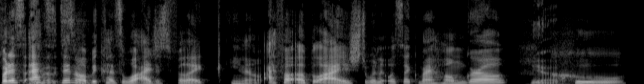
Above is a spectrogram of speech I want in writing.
but it's accidental because, well, I just feel like, you know, I felt obliged when it was like my homegirl yeah. who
